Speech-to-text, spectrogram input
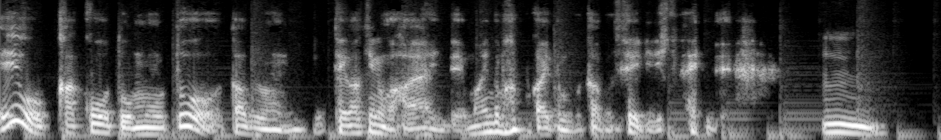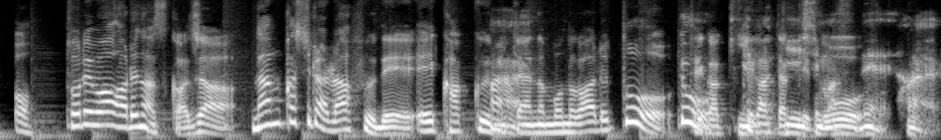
絵を描こうと思うと多分手書きの方が早いんで、マインドマップ書いても多分整理できないんで。うん。あ、それはあれなんですか？じゃあ、何かしらラフで絵描くみたいなものがあると、手書き手だけ書きしますど、ね。はい。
